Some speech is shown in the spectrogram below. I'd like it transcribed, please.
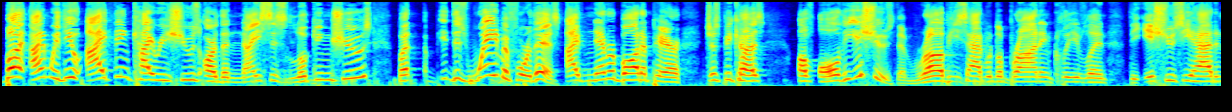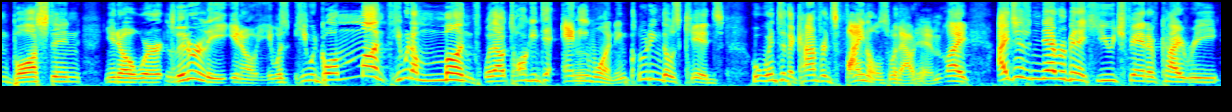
but I'm with you. I think Kyrie's shoes are the nicest looking shoes. But it is way before this. I've never bought a pair just because of all the issues the rub he's had with LeBron in Cleveland, the issues he had in Boston. You know, where literally, you know, it was he would go a month. He went a month without talking to anyone, including those kids who went to the conference finals without him. Like, I just never been a huge fan of Kyrie.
